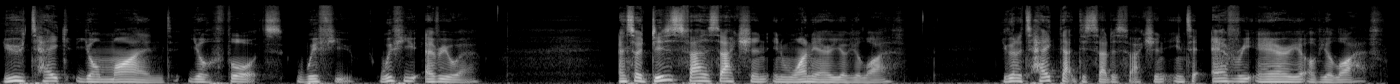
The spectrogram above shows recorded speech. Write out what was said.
you take your mind, your thoughts with you, with you everywhere. And so, dissatisfaction in one area of your life, you're going to take that dissatisfaction into every area of your life.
